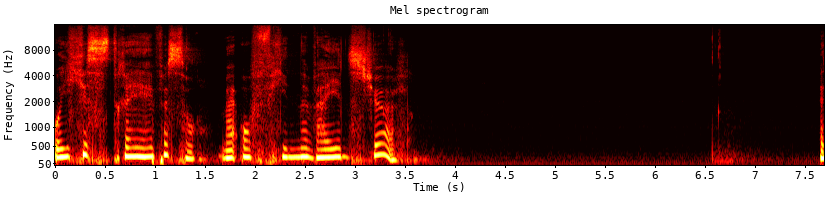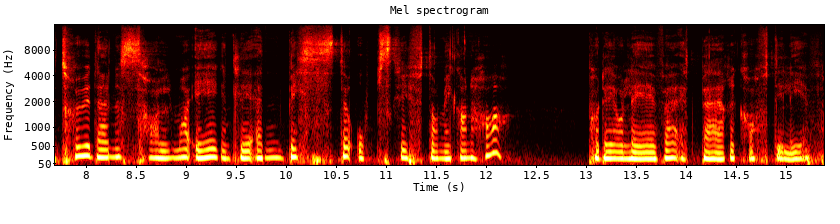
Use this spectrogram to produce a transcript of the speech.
Og ikke streve så med å finne veien sjøl. Jeg tror denne salma egentlig er den beste oppskrifta vi kan ha på det å leve et bærekraftig liv.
